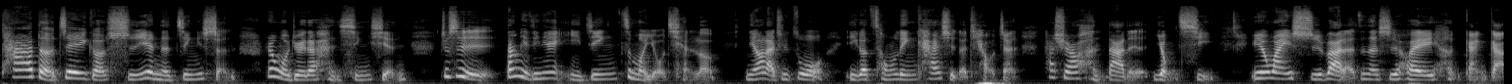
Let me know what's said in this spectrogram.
他的这个实验的精神让我觉得很新鲜，就是当你今天已经这么有钱了，你要来去做一个从零开始的挑战，它需要很大的勇气，因为万一失败了，真的是会很尴尬。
